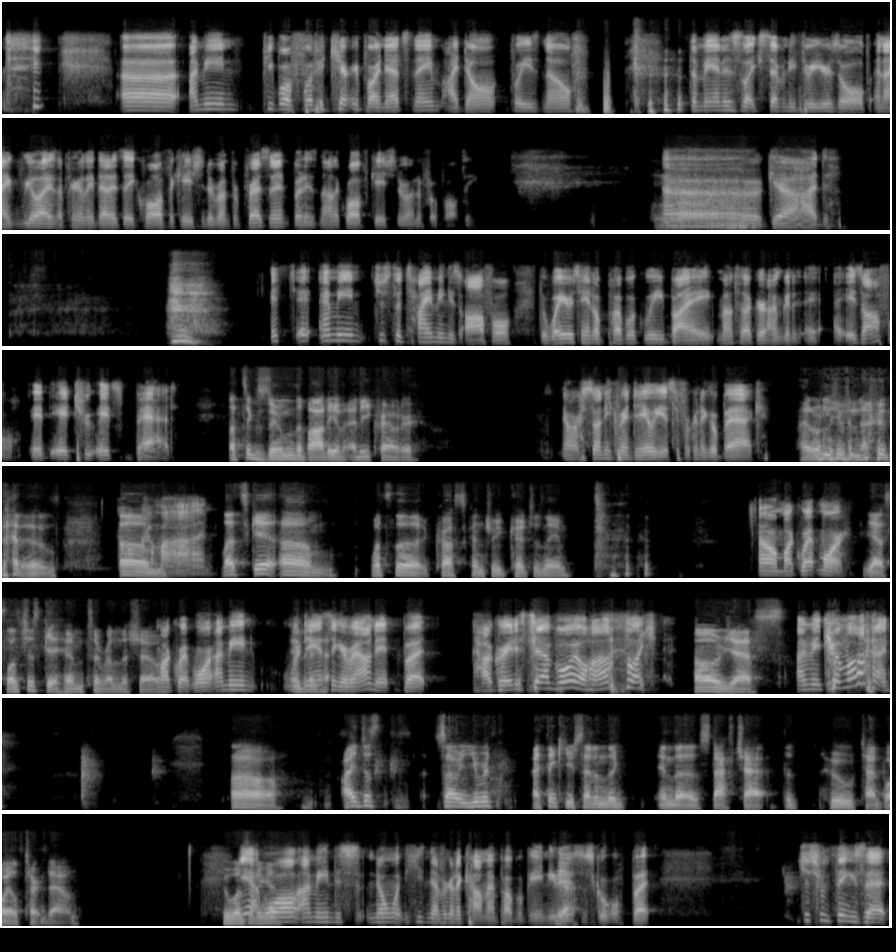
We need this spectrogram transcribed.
it. uh, I mean, people have floated Gary Barnett's name. I don't. Please no. the man is like 73 years old, and I realize apparently that is a qualification to run for president, but it's not a qualification to run a football team. Oh God. It, it, I mean, just the timing is awful. The way it was handled publicly by Mel Tucker, I'm gonna, eh, is awful. It, it, true, it's bad. Let's exhume the body of Eddie Crowder. Or Sonny Grandelius, if we're gonna go back. I don't even know who that is. Oh, Um, come on. Let's get um, what's the cross country coach's name? Oh, Mark Wetmore. yes, let's just get him to run the show. Mark Wetmore. I mean, we're And then ha- dancing around it, but how great is Tad Boyle, huh? like, Oh yes. I mean, come on. Oh, I just so you were. I think you said in the in the staff chat the who Tad Boyle turned down. Who was yeah, it again? well, I mean, this no one. He's never going to comment publicly. Neither Yeah. is the school. But just from things that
